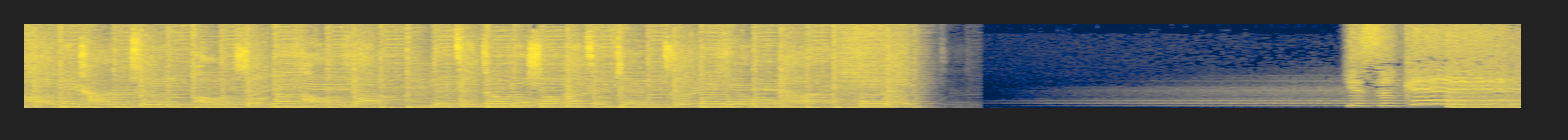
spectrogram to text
好的长裙，蓬松的头发，你健壮的手看见珍珠的刘海。Yes, okay.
